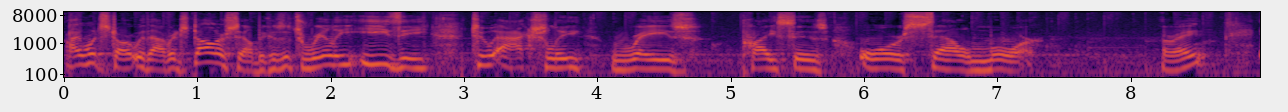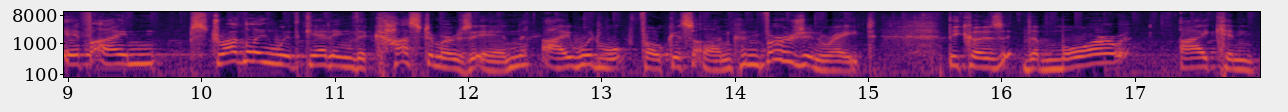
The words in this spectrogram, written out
I would start with average dollar sale because it's really easy to actually raise prices or sell more. All right? If I'm struggling with getting the customers in, I would focus on conversion rate because the more I can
